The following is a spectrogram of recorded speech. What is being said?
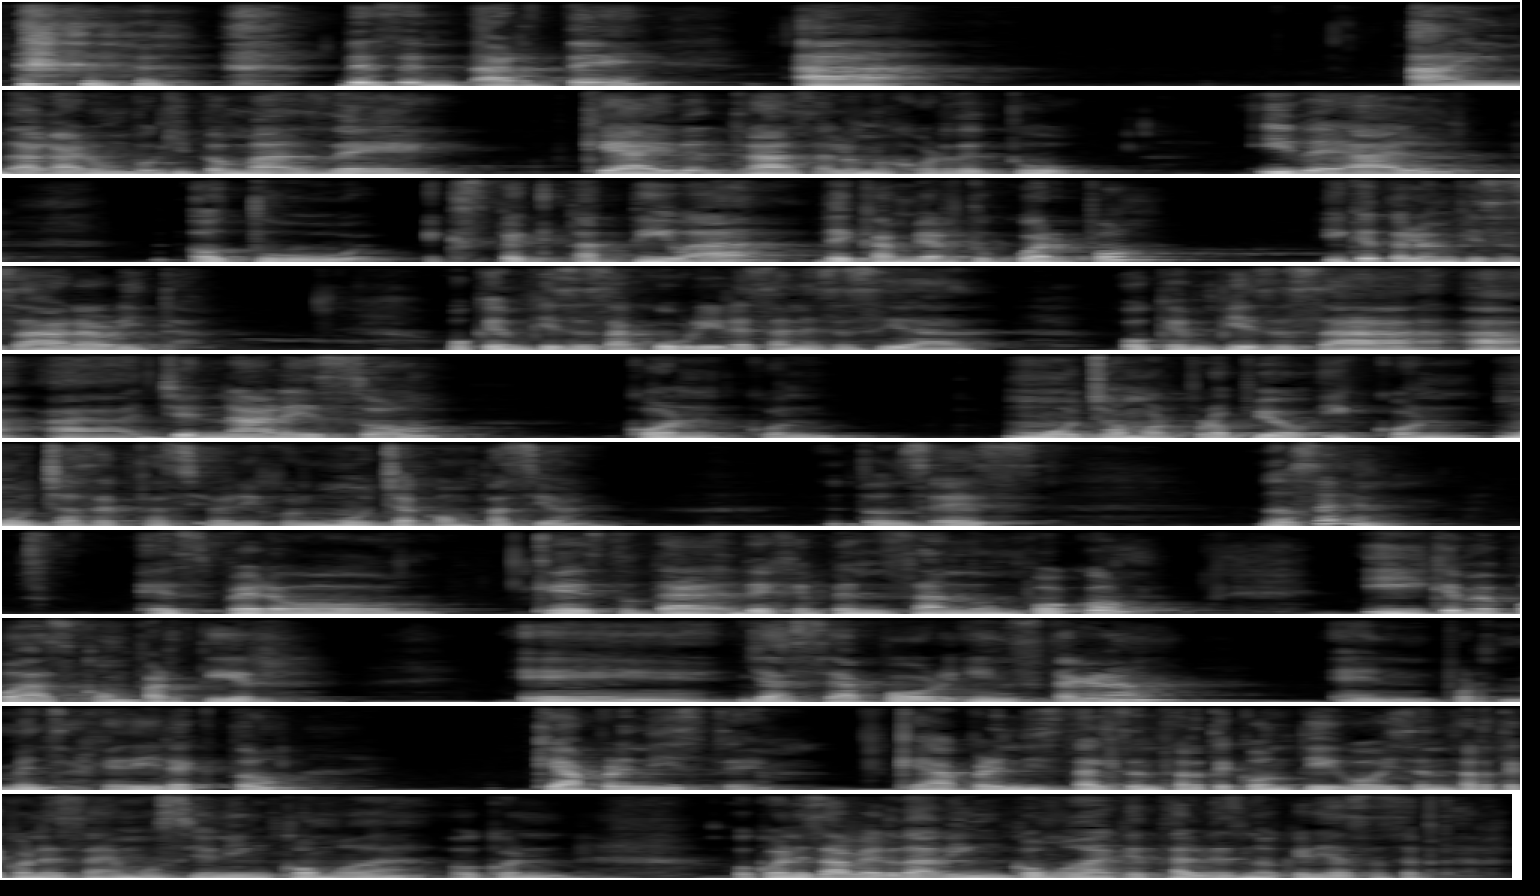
de sentarte a a indagar un poquito más de qué hay detrás a lo mejor de tu ideal o tu expectativa de cambiar tu cuerpo y que te lo empieces a dar ahorita. O que empieces a cubrir esa necesidad. O que empieces a, llenar eso con, con mucho amor propio y con mucha aceptación y con mucha compasión. Entonces, no sé, espero que esto te deje pensando un poco y que me puedas compartir, eh, ya sea por Instagram, en, por mensaje directo, qué aprendiste, ¿Qué aprendiste al sentarte contigo y sentarte con esa emoción incómoda o con, o con esa verdad incómoda que tal vez no querías aceptar?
